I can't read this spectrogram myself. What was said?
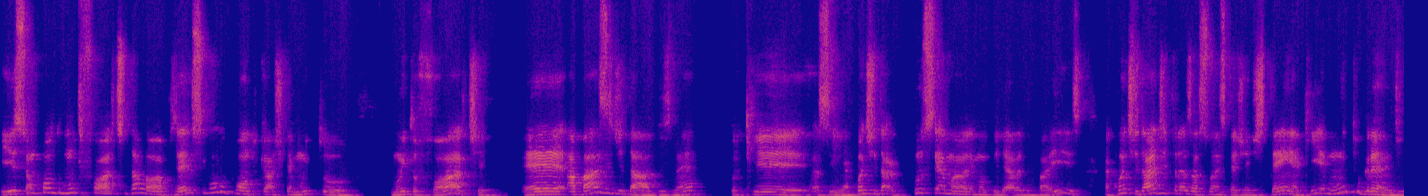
isso é um ponto muito forte da Lopes. E aí, o segundo ponto que eu acho que é muito, muito forte é a base de dados. Né? porque assim a quantidade, por ser a maior imobiliária do país, a quantidade de transações que a gente tem aqui é muito grande.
